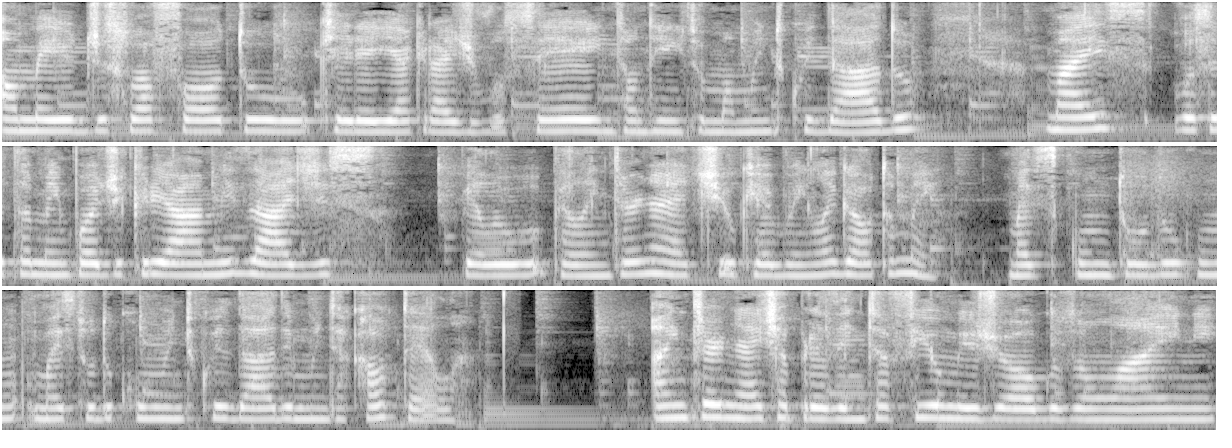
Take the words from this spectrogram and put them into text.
ao meio de sua foto querer ir atrás de você, então tem que tomar muito cuidado. Mas você também pode criar amizades pelo, pela internet, o que é bem legal também. Mas com tudo, com, mas tudo com muito cuidado e muita cautela. A internet apresenta filmes, jogos online,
